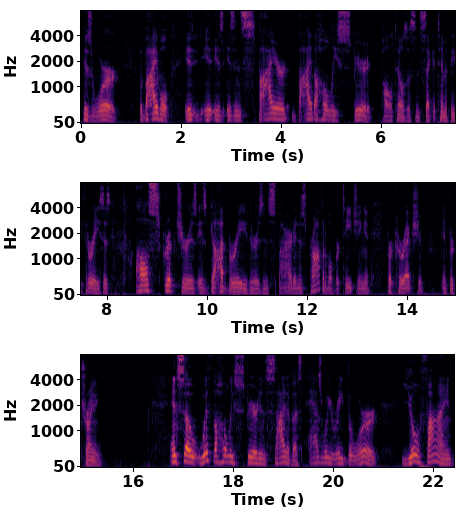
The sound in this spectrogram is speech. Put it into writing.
his word. The Bible is, is, is inspired by the Holy Spirit, Paul tells us in 2 Timothy 3. He says, All scripture is, is God breathed or is inspired and is profitable for teaching and for correction and for training. And so, with the Holy Spirit inside of us, as we read the Word, you'll find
